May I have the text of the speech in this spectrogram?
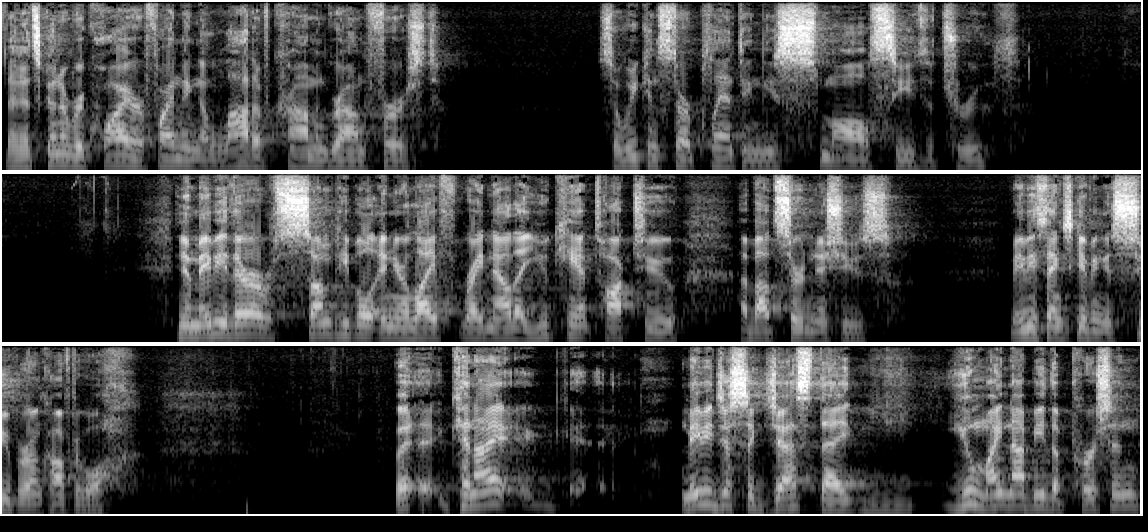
then it's going to require finding a lot of common ground first so we can start planting these small seeds of truth. You know, maybe there are some people in your life right now that you can't talk to about certain issues. Maybe Thanksgiving is super uncomfortable. But uh, can I maybe just suggest that you might not be the person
